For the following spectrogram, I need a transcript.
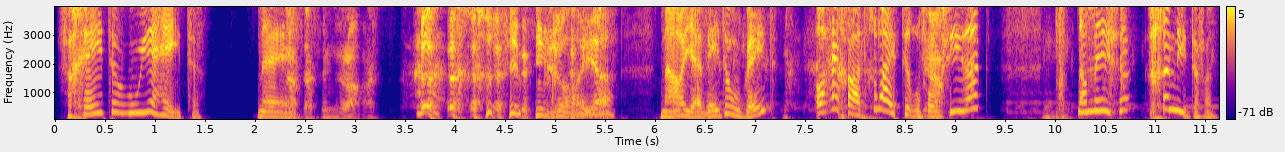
Vergeten hoe je heette. Nee. Nou, dat vind ik raar. vind ik raar, ja. Nou, jij weet hoe ik heet. Oh, hij gaat gelijk telefoon. Zie je dat? Nou, mensen, geniet ervan.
